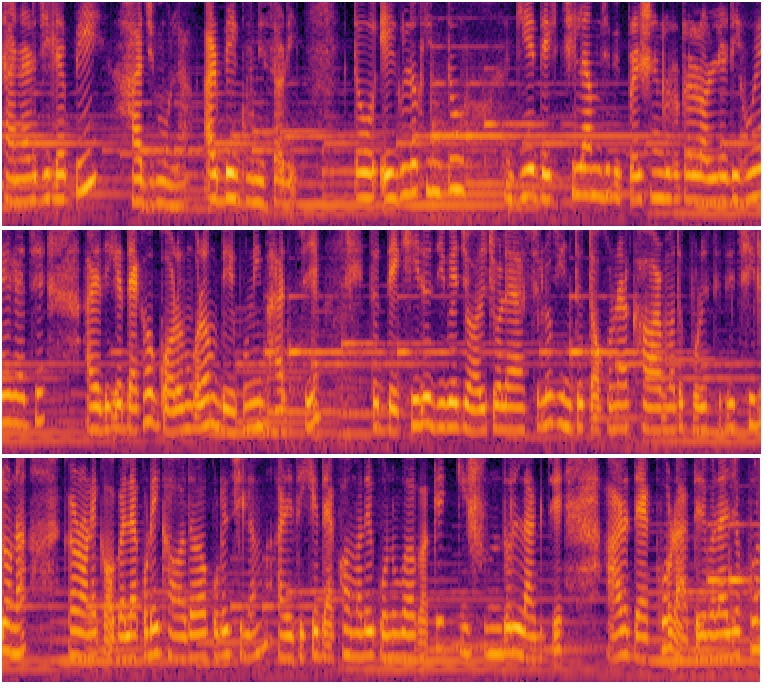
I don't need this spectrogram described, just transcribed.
ছানার জিলাপি, হাজমোলা, আর বেগুনি সরি তো এগুলো কিন্তু গিয়ে দেখছিলাম যে প্রিপারেশনগুলো টোটাল অলরেডি হয়ে গেছে। আর এদিকে দেখো গরম গরম বেগুনি ভাজছে। তো দেখেই তো জিভে জল চলে আসছিল, কিন্তু তখন আর খাওয়ার মতো পরিস্থিতি ছিল না, কারণ অনেক অবেলা করেই খাওয়া দাওয়া করেছিলাম। আর এদিকে দেখো আমাদের গনু বাবাকে কি সুন্দর লাগছে। আর দেখো রাতের বেলায় যখন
